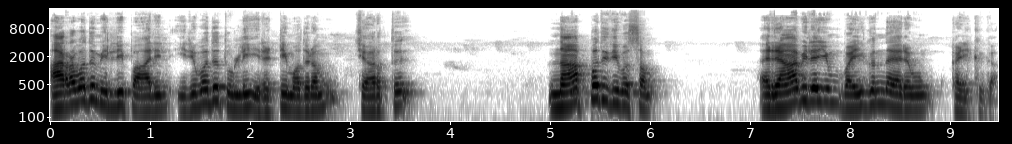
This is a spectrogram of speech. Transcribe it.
അറുപത് മില്ലി പാലിൽ ഇരുപത് തുള്ളി ഇരട്ടി മധുരം ചേർത്ത് നാൽപ്പത് ദിവസം രാവിലെയും വൈകുന്നേരവും കഴിക്കുക.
